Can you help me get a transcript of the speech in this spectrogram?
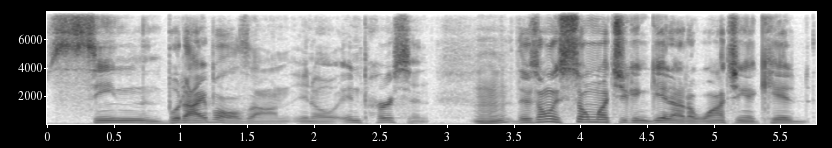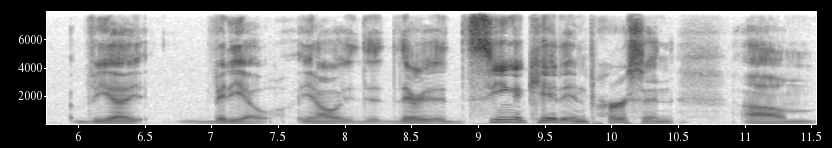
seen put eyeballs on, you know, in person. There's only so much you can get out of watching a kid via video. You know, th- they're seeing a kid in person. Um,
